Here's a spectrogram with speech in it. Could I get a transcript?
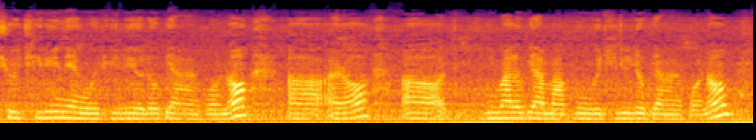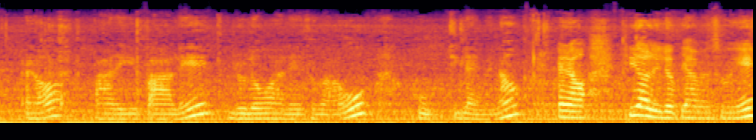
ရွှေထီးလေးနဲ့ငွေထီးလေးကိုလုပ်ပြရမယ်ပေါ့နော်အာအဲ့တော့အာညီမလုပ်ပြမှာငွေထီးလေးလုပ်ပြရမယ်ပေါ့နော်အဲ့တော့ဘာတွေပါလဲဘယ်လိုလုပ်ရလဲဆိုတာကိုခုကြည့်လိုက်မယ်နော်အဲ့တော့ထီးတော်လေးလုပ်ပြမယ်ဆိုရင်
